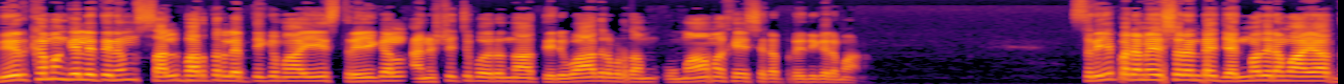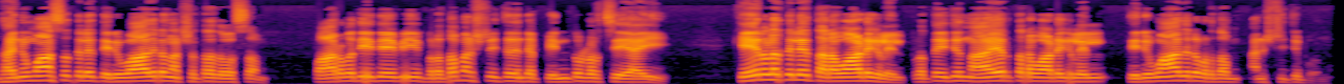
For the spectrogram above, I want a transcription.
ദീർഘമംഗല്യത്തിനും സൽഭർത്തൃലബ്ധിക്കുമായി സ്ത്രീകൾ അനുഷ്ഠിച്ചു പോരുന്ന തിരുവാതിര വ്രതം ഉമാമഹേശ്വര പ്രീതികരമാണ്. ശ്രീ പരമേശ്വരന്റെ ജന്മദിനമായ ധനുമാസത്തിലെ തിരുവാതിര നക്ഷത്ര ദിവസം പാർവതീദേവി വ്രതമനുഷ്ഠിച്ചതിന്റെ പിന്തുടർച്ചയായി കേരളത്തിലെ തറവാടുകളിൽ പ്രത്യേകിച്ച് നായർ തറവാടുകളിൽ തിരുവാതിര വ്രതം അനുഷ്ഠിച്ചു പോന്നു.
